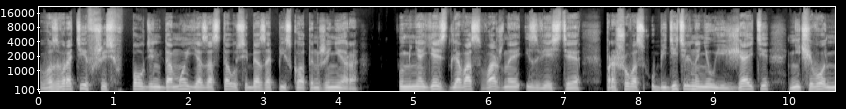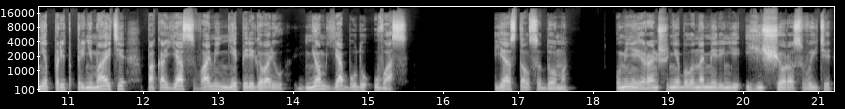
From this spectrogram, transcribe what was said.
Возвратившись в полдень домой, я застал у себя записку от инженера — у меня есть для вас важное известие. Прошу вас убедительно не уезжайте, ничего не предпринимайте, пока я с вами не переговорю. Днем я буду у вас. Я остался дома. У меня и раньше не было намерения еще раз выйти.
